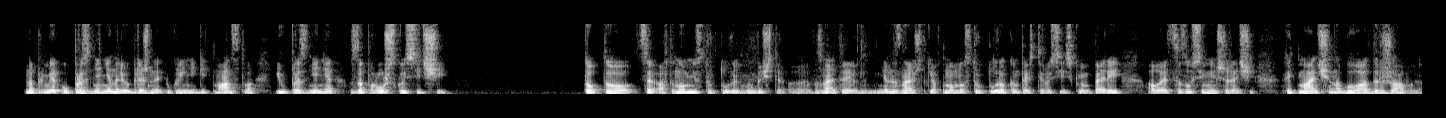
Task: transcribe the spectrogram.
например, упразднение на левобережной Украине гетьманства и упразднение Запорожской сечи. Тобто це автономні структури, вибачте, е, ви знаєте, я не знаю, що таке автономна структура в контексті Російської імперії, але це зовсім інші речі. Гетьманщина була державою,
